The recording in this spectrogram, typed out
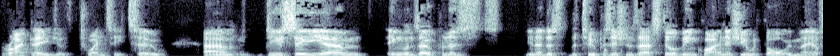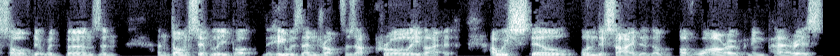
the ripe age of 22. Um, do you see um, England's openers you know, the, the two positions there still being quite an issue. We thought we may have solved it with Burns and, and Dom Sibley, but he was then dropped for Zak Crawley. Like, are we still undecided of, of what our opening pair is?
